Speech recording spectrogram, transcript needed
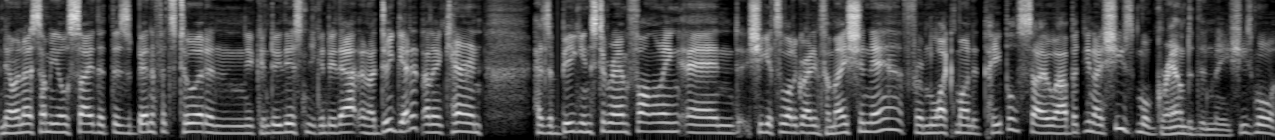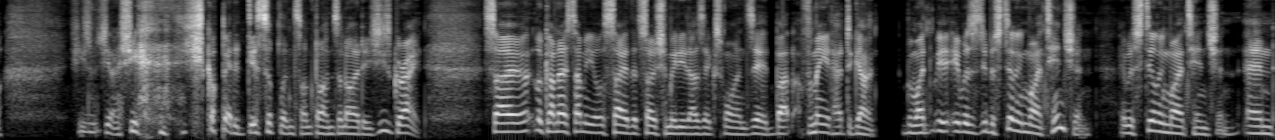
Now I know some of you'll say that there's benefits to it, and you can do this and you can do that, and I do get it. I know Karen has a big Instagram following, and she gets a lot of great information there from like-minded people. So, uh, but you know, she's more grounded than me. She's more she's you know she she's got better discipline sometimes than I do. She's great. So look, I know some of you will say that social media does X, Y, and Z, but for me, it had to go. But my, it, it was it was stealing my attention. It was stealing my attention, and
